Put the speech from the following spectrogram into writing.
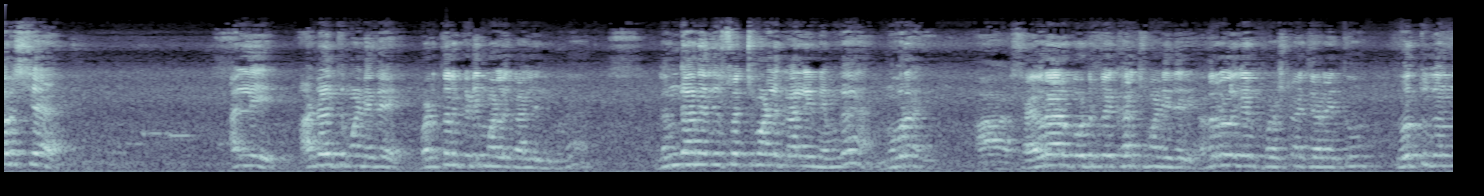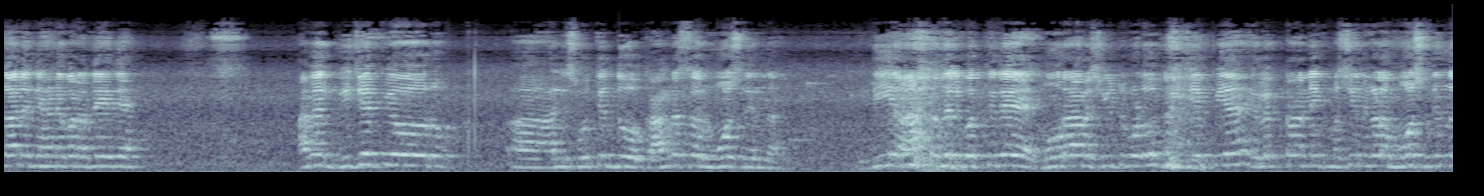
ವರ್ಷ ಅಲ್ಲಿ ಆಡಳಿತ ಮಾಡಿದೆ. ಬಡತನ ಕಡಿಮೆ ಮಾಡ್ಲಿಕ್ಕೆ ಆಗಲಿ ನಿಮ್ಗೆ ಗಂಗಾ ನದಿ ಸ್ವಚ್ಛ ಮಾಡ್ಲಿಕ್ಕೆ ಆಗಲಿ ನಿಮ್ಗೆ ನೂರ ಸಾವಿರಾರು ಕೋಟಿ ರೂಪಾಯಿ ಖರ್ಚು ಮಾಡಿದ್ದೀರಿ. ಅದರೊಳಗೆ ಭ್ರಷ್ಟಾಚಾರ ಆಯಿತು? ಇವತ್ತು ಗಂಗಾ ನದಿ ಹಣೆ ಬರೋದೇ ಇದೆ. ಆಮೇಲೆ ಬಿಜೆಪಿಯವರು ಅಲ್ಲಿ ಸೋತಿದ್ದು ಕಾಂಗ್ರೆಸ್ ಅವ್ರ ಮೋಸದಿಂದ. ಇಡೀ ರಾಷ್ಟ್ರದಲ್ಲಿ ಗೊತ್ತಿದೆ, ನೂರಾರು ಸೀಟುಗಳು ಬಿಜೆಪಿಯ ಎಲೆಕ್ಟ್ರಾನಿಕ್ ಮಷೀನ್ಗಳ ಮೋಸದಿಂದ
